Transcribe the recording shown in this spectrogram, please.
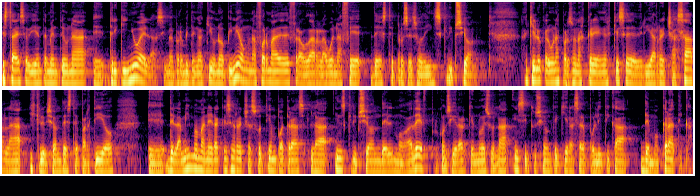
Esta es evidentemente una eh, triquiñuela, si me permiten aquí una opinión, una forma de defraudar la buena fe de este proceso de inscripción. Aquí lo que algunas personas creen es que se debería rechazar la inscripción de este partido eh, de la misma manera que se rechazó tiempo atrás la inscripción del Movadef por considerar que no es una institución que quiera hacer política democrática.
